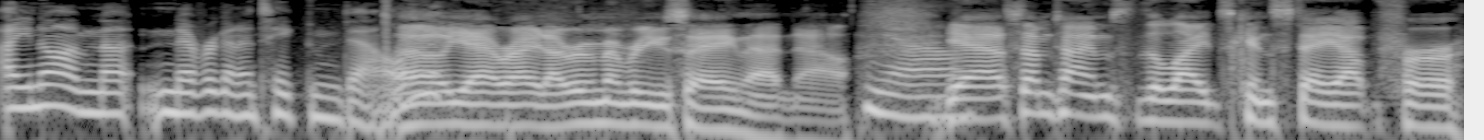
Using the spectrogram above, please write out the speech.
I know I'm not never going to take them down. Oh yeah, right. I remember you saying that now. Yeah. Yeah, sometimes the lights can stay up for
